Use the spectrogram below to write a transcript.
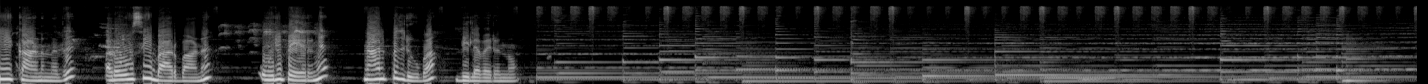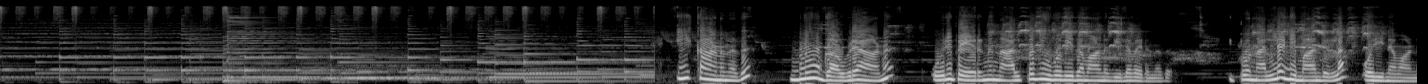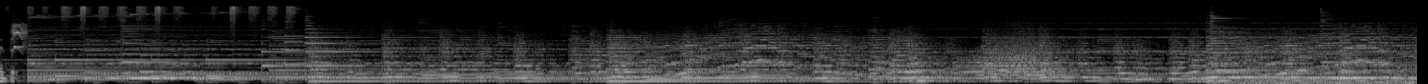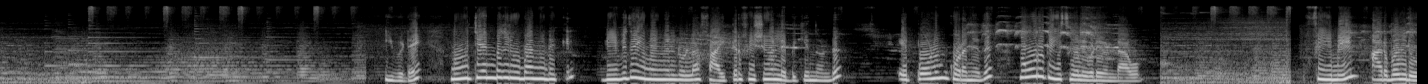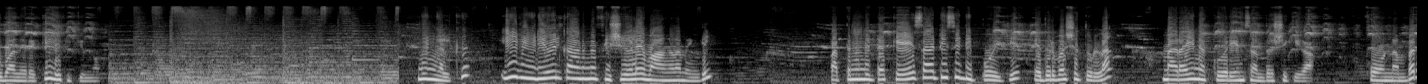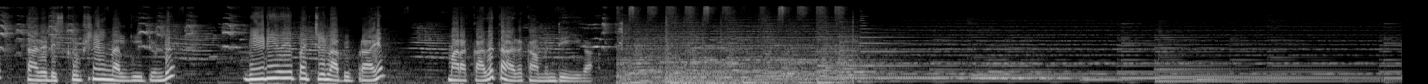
ഈ കാണുന്നത് റോസി ബാർബാണ്. ഒരു പേരിന് നാൽപ്പത് രൂപ വില വരുന്നു. കാണുന്നത് ബ്ലൂ ഗൗര ആണ് ഒരു പേരിന് നാൽപ്പത് രൂപ വീതമാണ് വില വരുന്നത്. ഇപ്പോൾ നല്ല ഡിമാൻഡുള്ള ഒരിനമാണിത്. ഇവിടെ നൂറ്റി അൻപത് രൂപ നിരക്കിൽ വിവിധ ഇനങ്ങളിലുള്ള ഫൈറ്റർ ഫിഷുകൾ ലഭിക്കുന്നുണ്ട്. എപ്പോഴും കുറഞ്ഞത് നൂറ് പീസുകൾ ഇവിടെ ഉണ്ടാവും. ഫീമെയിൽ അറുപത് രൂപ നിരക്കിൽ ലഭിക്കുന്നു. നിങ്ങൾക്ക് ഈ വീഡിയോയിൽ കാണുന്ന ഫിഷുകളെ വാങ്ങണമെങ്കിൽ Pathanamthitta K S R T C ഡിപ്പോയ്ക്ക് എതിർവശത്തുള്ള മറൈൻ അക്വേറിയം സന്ദർശിക്കുക. ഫോൺ നമ്പർ താഴെ ഡിസ്ക്രിപ്ഷനിൽ നൽകിയിട്ടുണ്ട്. വീഡിയോയെ പറ്റിയുള്ള അഭിപ്രായം മറക്കാതെ താഴെ കമന്റ് ചെയ്യുക.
